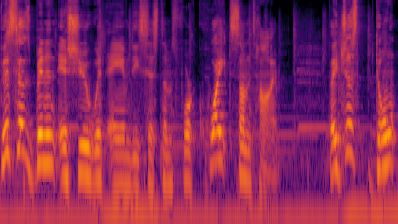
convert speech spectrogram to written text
This has been an issue with AMD systems for quite some time. They just don't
